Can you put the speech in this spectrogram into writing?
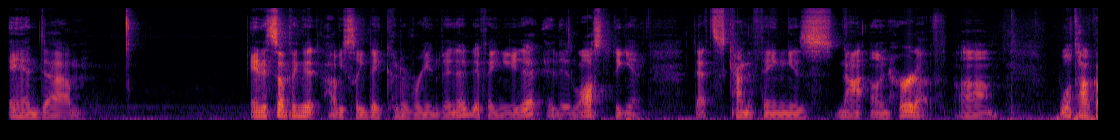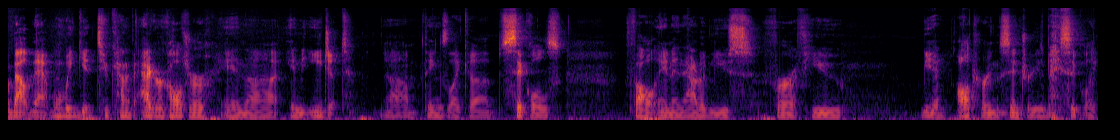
and um, and it's something that obviously they could have reinvented if they needed it and then lost it again. That's kind of thing is not unheard of. Um, we'll talk about that when we get to kind of agriculture in uh, in Egypt. Um, things like uh, sickles fall in and out of use for a few, you know, altering centuries basically.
